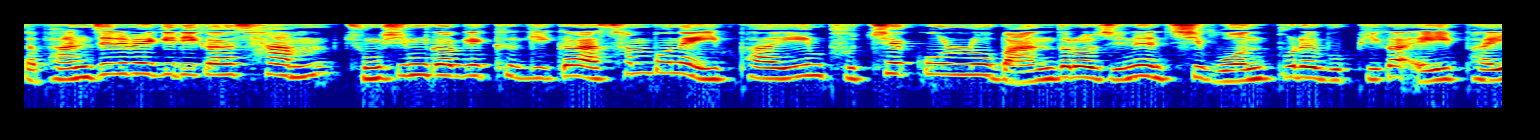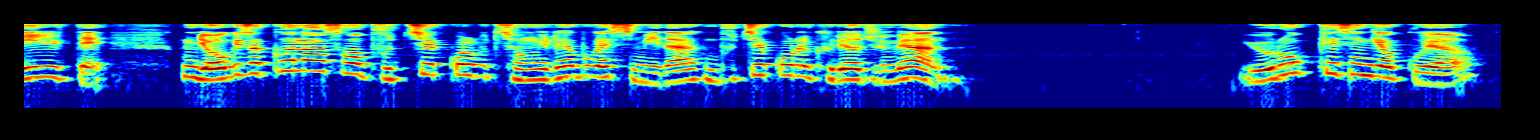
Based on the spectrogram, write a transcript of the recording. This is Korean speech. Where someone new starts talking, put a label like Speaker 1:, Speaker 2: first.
Speaker 1: 자, 반지름의 길이가 3, 중심각의 크기가 3분의 2파인 부채꼴로 만들어지는 집 원뿔의 부피가 a파이일 때. 그럼 여기서 끊어서 부채꼴부터 정리를 해보겠습니다. 그럼 부채꼴을 그려주면 요렇게 생겼고요.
